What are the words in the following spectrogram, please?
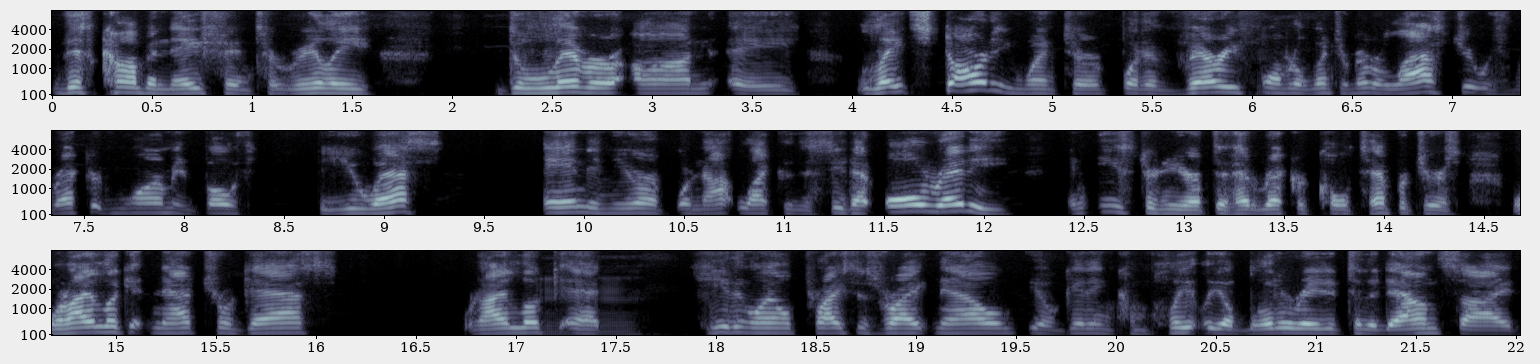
this combination to really deliver on a late starting winter but a very formidable winter. Remember last year was record warm in both the us and in europe. We're not likely to see that already in eastern europe they've had record cold temperatures. When i look at natural gas when i look mm-hmm. at heating oil prices right now, you know, getting completely obliterated to the downside,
